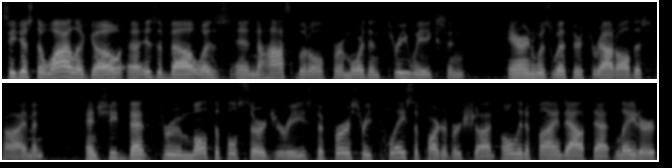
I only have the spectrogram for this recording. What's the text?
See, just a while ago, uh, Isabel was in the hospital for more than three weeks, and, Erin was with her throughout all this time, and, and she'd been through multiple surgeries to first replace a part of her shunt, only to find out that later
